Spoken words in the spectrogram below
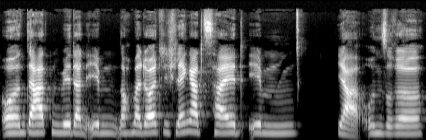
Und da hatten wir dann eben nochmal deutlich länger Zeit, eben, ja, unsere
